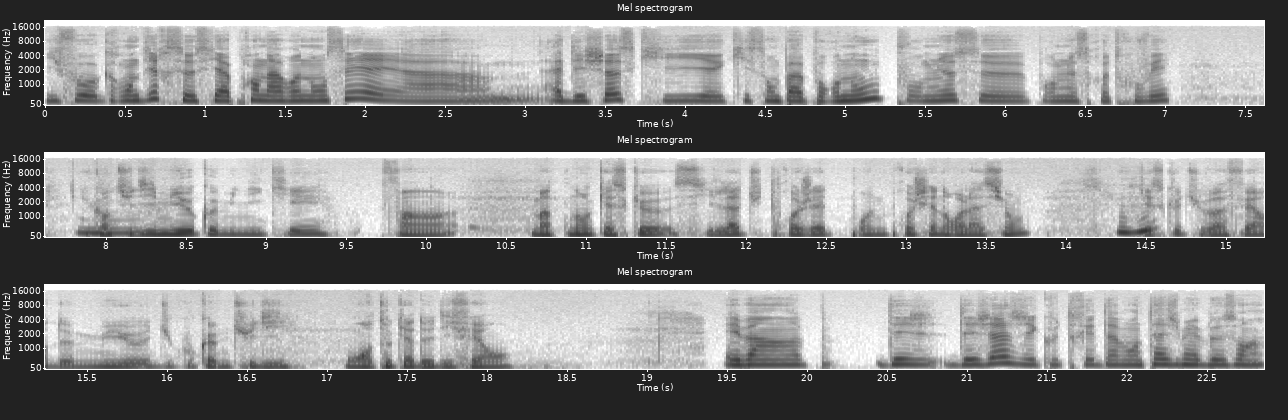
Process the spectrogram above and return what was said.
il faut grandir, c'est aussi apprendre à renoncer à, à des choses qui qui sont pas pour nous, pour mieux se, pour mieux se retrouver. Et quand Mais- tu dis mieux communiquer, enfin, maintenant, qu'est-ce que, si là tu te projettes pour une prochaine relation, Mhm. qu'est-ce que tu vas faire de mieux, du coup, comme tu dis, ou en tout cas de différent? Eh ben, dé- déjà, j'écouterai davantage mes besoins.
